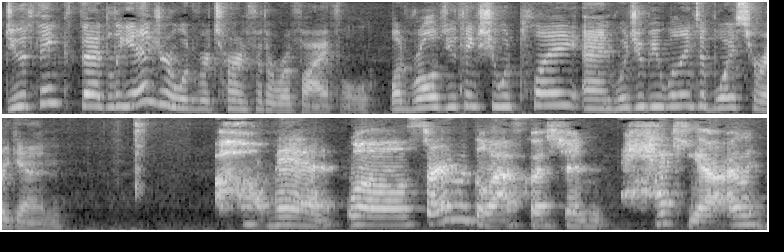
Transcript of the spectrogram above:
do you think that Leandra would return for the revival? What role do you think she would play, and would you be willing to voice her again? Oh man. Well, starting with the last question, heck yeah, I would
